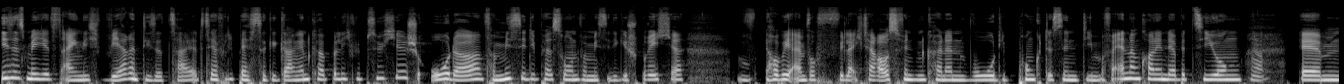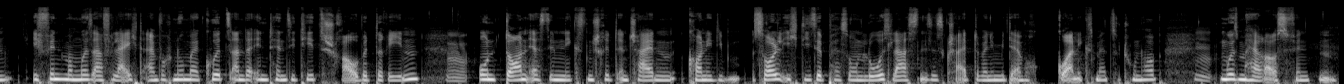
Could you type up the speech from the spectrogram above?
ist es mir jetzt eigentlich während dieser Zeit sehr viel besser gegangen, körperlich wie psychisch, oder vermisse ich die Person, vermisse ich die Gespräche, habe ich einfach vielleicht herausfinden können, wo die Punkte sind, die man verändern kann in der Beziehung. Ja. Ähm, ich finde, man muss auch vielleicht einfach nur mal kurz an der Intensitätsschraube drehen Ja. und dann erst im nächsten Schritt entscheiden, kann ich die, soll ich diese Person loslassen? Ist es gescheiter, wenn ich mit der einfach gar nichts mehr zu tun habe? Hm. Muss man herausfinden.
